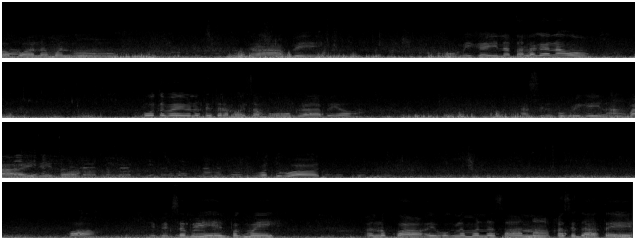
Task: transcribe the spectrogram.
Aba naman, oh. Grabe. Bumigay na talaga na, oh. Buti may natitira ko isang buo. Grabe, oh. As in, bumigay na ang bahay dito. Wad-wad. Pa, ibig sabihin, pag may ano pa, ay wag naman na sana. Kasi dati,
